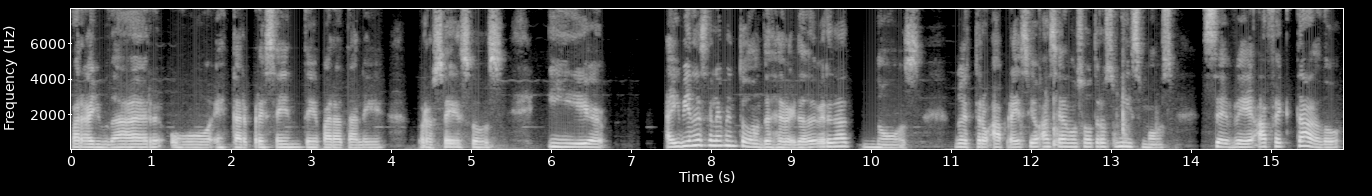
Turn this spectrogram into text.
para ayudar o estar presente para tales procesos. Y eh, ahí viene ese elemento donde de verdad, de verdad nos, nuestro aprecio hacia nosotros mismos se ve afectado,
